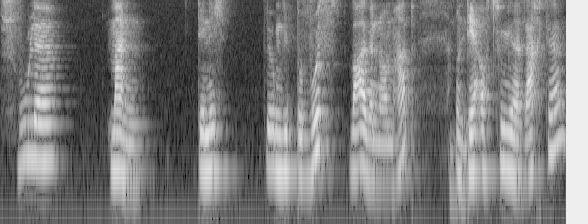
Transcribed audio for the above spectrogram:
schwule Mann, den ich irgendwie bewusst wahrgenommen habe mhm. und der auch zu mir sagte,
